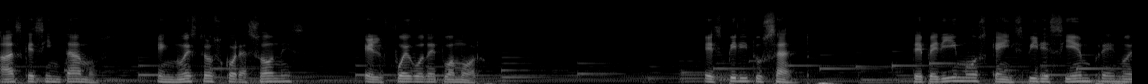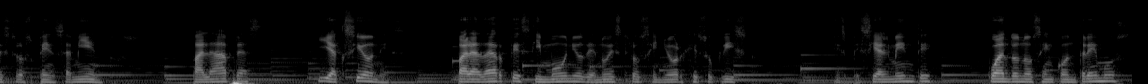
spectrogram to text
Haz que sintamos en nuestros corazones el fuego de tu amor Espíritu Santo, te pedimos que inspires siempre nuestros pensamientos, palabras y acciones para dar testimonio de nuestro Señor Jesucristo, especialmente cuando nos encontremos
